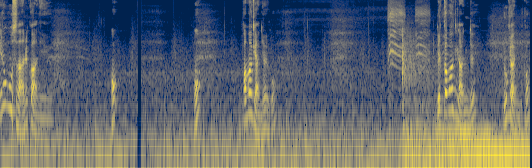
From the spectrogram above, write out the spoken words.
이런 곳은 아닐 거 아니에요 어? 어? 까마귀 아니야 이거? 내 까마귀는 아닌데? 여기 아닙니까?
